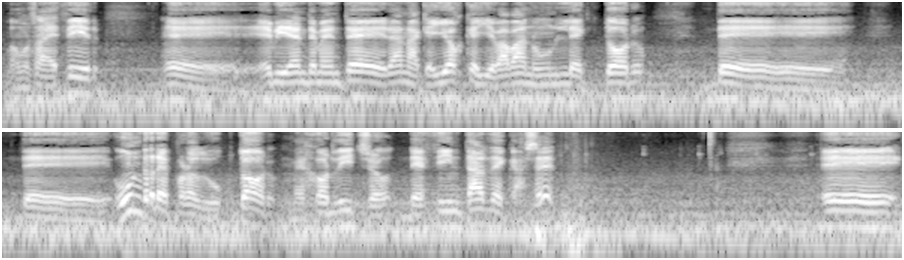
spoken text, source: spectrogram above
vamos a decir, eh, evidentemente eran aquellos que llevaban un lector de, de un reproductor, mejor dicho, de cintas de cassette. Eh,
